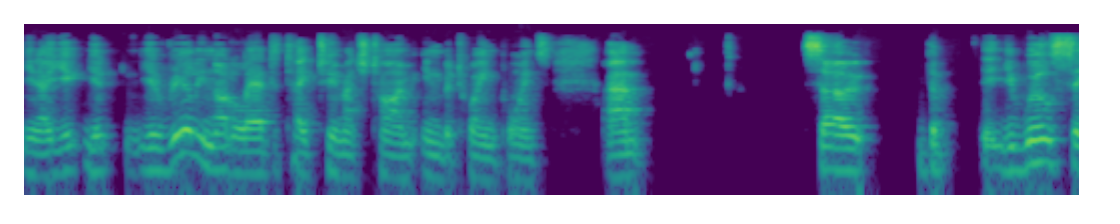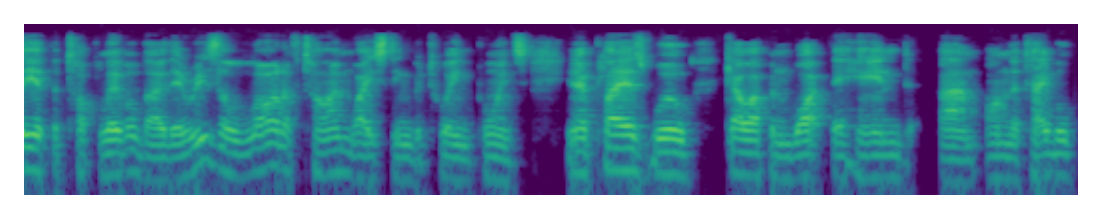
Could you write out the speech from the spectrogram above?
you know you, you you're really not allowed to take too much time in between points. Um, so the you will see at the top level, though, there is a lot of time wasting between points. You know, players will go up and wipe their hand um, on the table.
